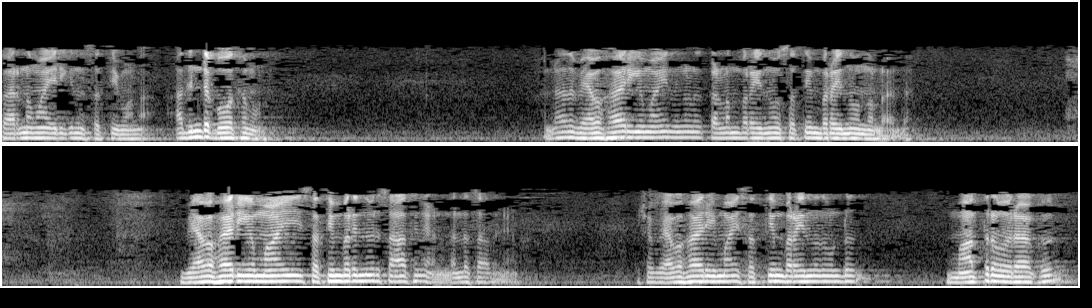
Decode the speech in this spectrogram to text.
കാരണമായിരിക്കുന്ന സത്യമാണ്. അതിന്റെ ബോധമാണ്. അല്ലാതെ വ്യാവഹാരികമായി നിങ്ങൾ കള്ളം പറയുന്നു സത്യം പറയുന്നു എന്നുള്ളതല്ല. വ്യാവഹാരികമായി സത്യം പറയുന്ന ഒരു സാധനയാണ് നല്ല സാധനയാണ്. പക്ഷെ വ്യാവഹാരികമായി സത്യം പറയുന്നത് കൊണ്ട് മാത്രം ഒരാൾക്ക്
